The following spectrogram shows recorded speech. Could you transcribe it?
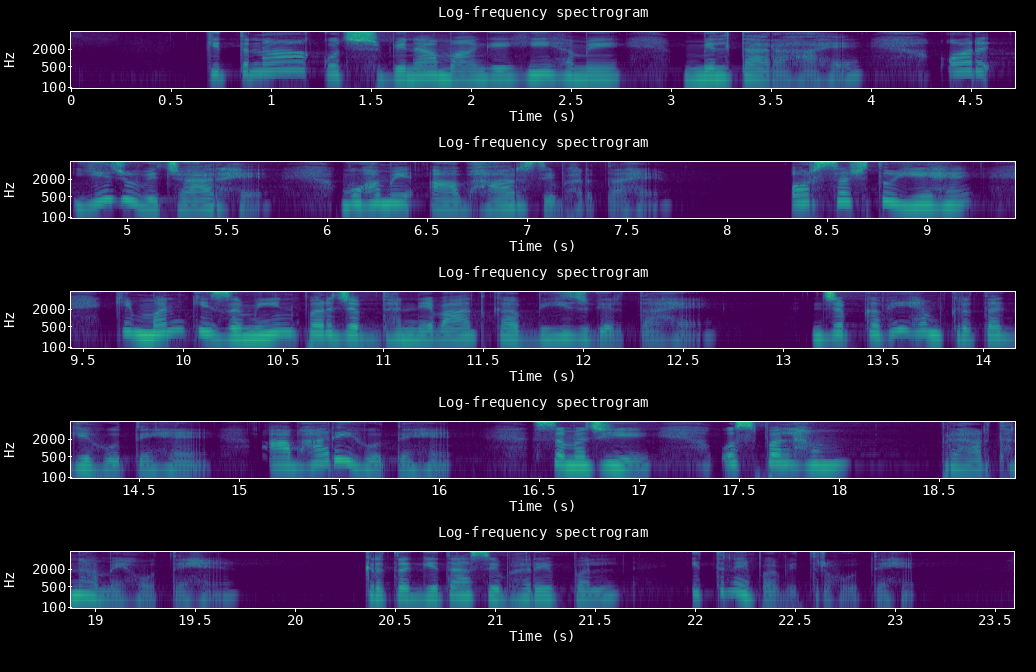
कितना कुछ बिना मांगे ही हमें मिलता रहा है, और ये जो विचार है, वो हमें आभार से भरता है। और सच तो ये है कि मन की ज़मीन पर जब धन्यवाद का बीज गिरता है, जब कभी हम कृतज्ञ होते हैं, आभारी होते हैं, समझिए उस पल हम प्रार्थना में होते हैं। कृतज्ञता से भरे पल इतने पवित्र होते हैं।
